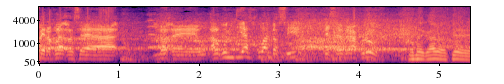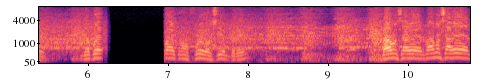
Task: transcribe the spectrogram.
pero claro, o sea, lo- eh, algún día jugando así, de Cedra Cruz. Hombre, claro, es que no puede jugar con fuego siempre. ¿eh? Vamos a ver, vamos a ver.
